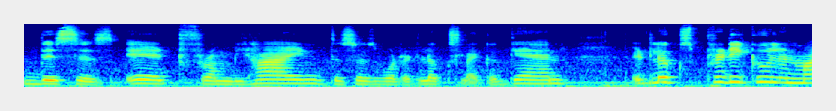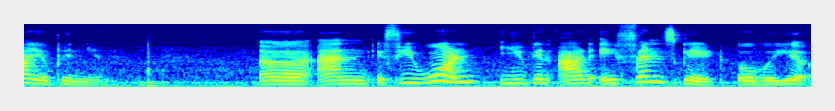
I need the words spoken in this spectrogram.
This is it from behind. This is what it looks like again. It looks pretty cool in my opinion. Uh, and if you want you can add a fence gate over here.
